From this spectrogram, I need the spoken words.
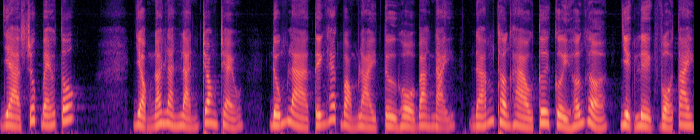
và sức béo tốt. Giọng nói lạnh lạnh trong trẻo, đúng là tiếng hét vọng lại từ hồ ban nãy. Đám thân hào tươi cười hớn hở, nhiệt liệt vỗ tay,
